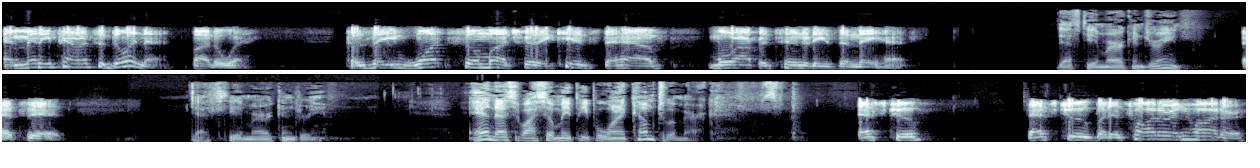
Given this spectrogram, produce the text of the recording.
and many parents are doing that, by the way, because they want so much for their kids to have more opportunities than they had. That's the American dream. That's it. That's the American dream. And that's why so many people want to come to America. That's true. That's true. But it's harder and harder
